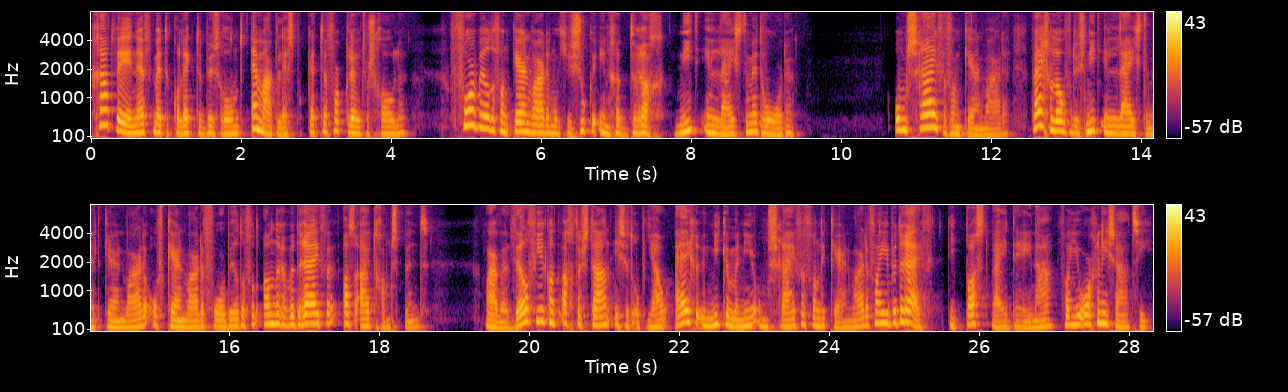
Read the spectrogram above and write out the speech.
gaat WNF met de collectebus rond en maakt lespakketten voor kleuterscholen. Voorbeelden van kernwaarden moet je zoeken in gedrag, niet in lijsten met woorden omschrijven van kernwaarden. Wij geloven dus niet in lijsten met kernwaarden of kernwaardevoorbeelden van andere bedrijven als uitgangspunt. Waar we wel vierkant achter staan, is het op jouw eigen unieke manier omschrijven van de kernwaarden van je bedrijf, die past bij het DNA van je organisatie.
